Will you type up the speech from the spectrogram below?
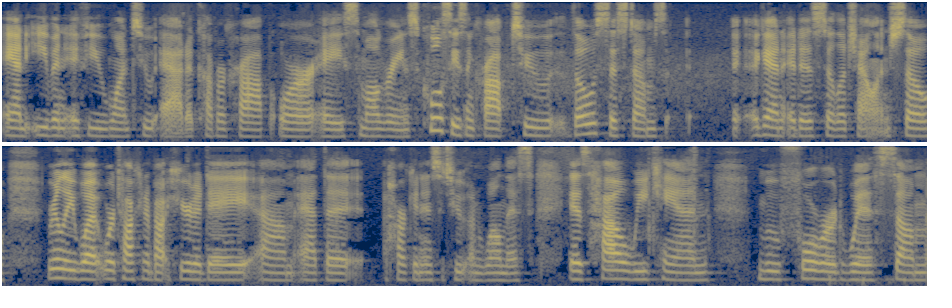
And even if you want to add a cover crop or a small grains cool season crop to those systems, again, it is still a challenge. So, really, what we're talking about here today um, at the Harkin Institute on Wellness is how we can move forward with some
